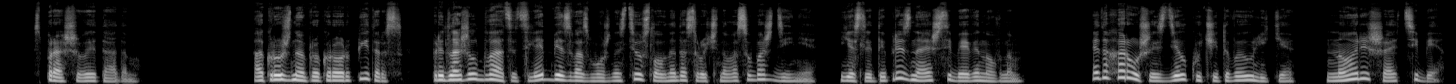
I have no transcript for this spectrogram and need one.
— спрашивает Адам. Окружной прокурор Питерс предложил 20 лет без возможности условно-досрочного освобождения, если ты признаешь себя виновным. Это хорошая сделка, учитывая улики, но решать тебе.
